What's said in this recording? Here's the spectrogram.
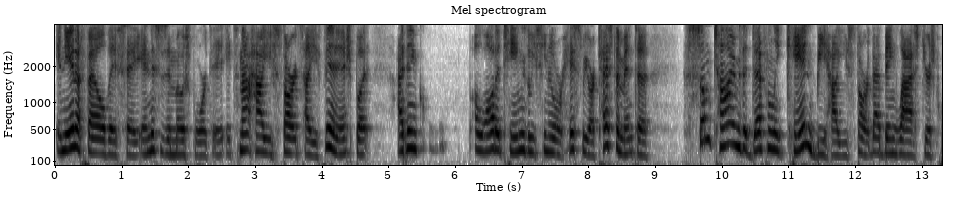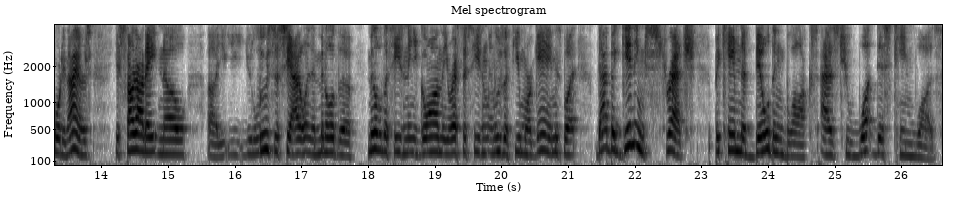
in the NFL, they say, and this is in most sports, it's not how you start, it's how you finish. But I think a lot of teams we've seen over history are testament to sometimes it definitely can be how you start. That being last year's 49ers. You start out 8 0. Uh, you, you lose to Seattle in the middle of the middle of the season, then you go on the rest of the season and lose a few more games. But that beginning stretch became the building blocks as to what this team was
